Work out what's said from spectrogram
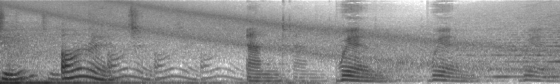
to Orange. And win. Will, Will.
